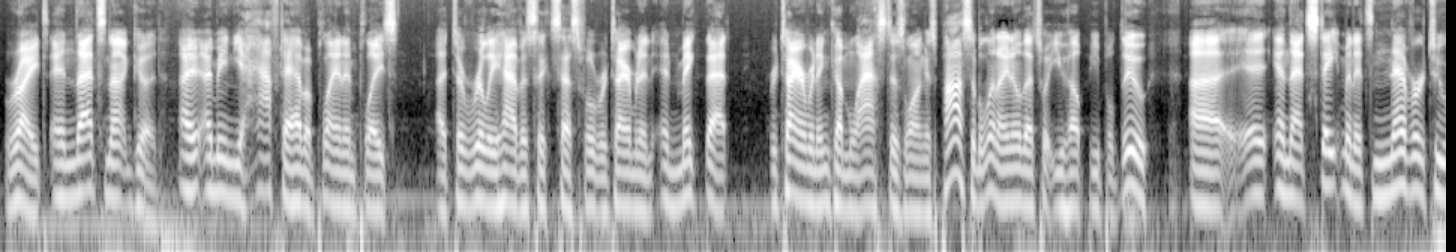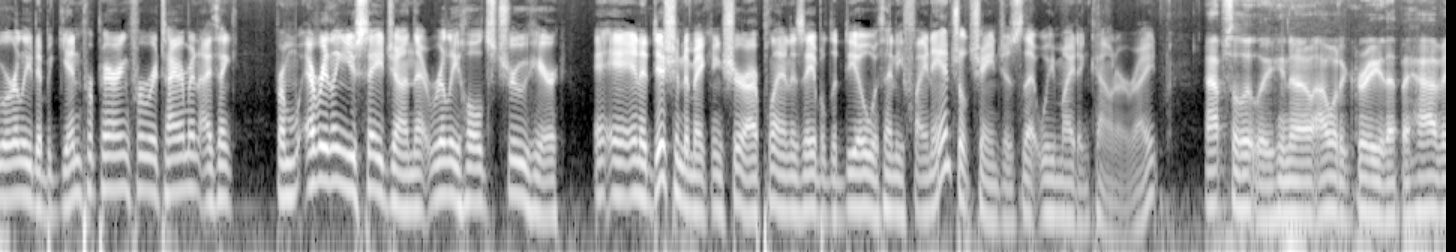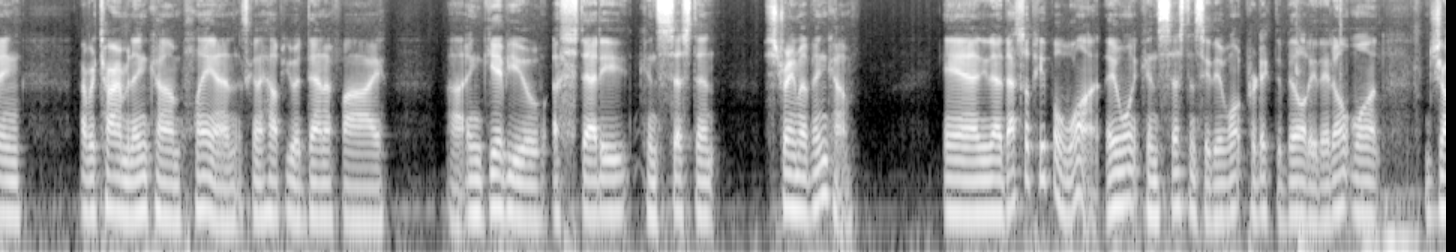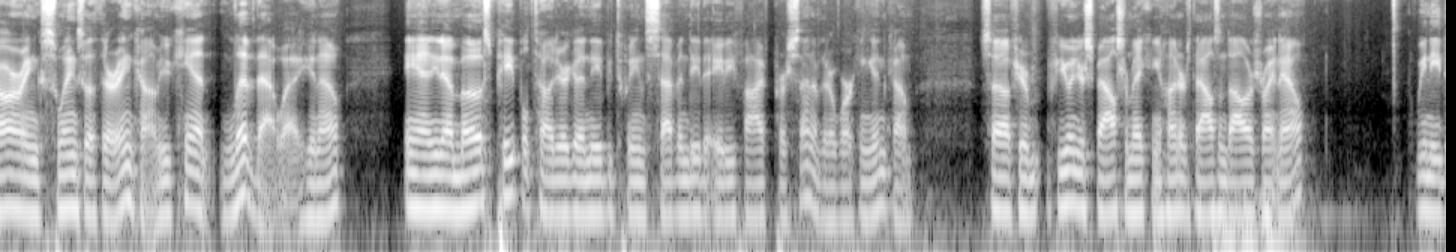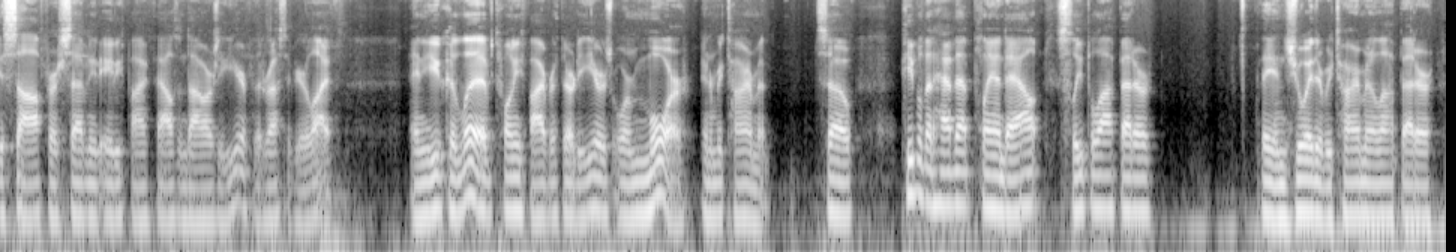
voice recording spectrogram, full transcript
Right, and that's not good. I, I mean, you have to have a plan in place uh, to really have a successful retirement and, and make that retirement income last as long as possible. And I know that's what you help people do. Uh, and that statement, it's never too early to begin preparing for retirement. I think from everything you say, John, that really holds true here. In addition to making sure our plan is able to deal with any financial changes that we might encounter, right? Absolutely. You know, I would agree that by having a retirement income plan, it's going to help you identify uh, and give you a steady, consistent stream of income. And you know that's what people want. They want consistency. They want predictability. They don't want jarring swings with their income. You can't live that way, you know. And you know most people, tell you are going to need between seventy to eighty-five percent of their working income. So if you're if you and your spouse are making hundred thousand dollars right now, we need to solve for seventy to eighty-five thousand dollars a year for the rest of your life, and you could live twenty-five or thirty years or more in retirement. So people that have that planned out sleep a lot better. They enjoy their retirement a lot better.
